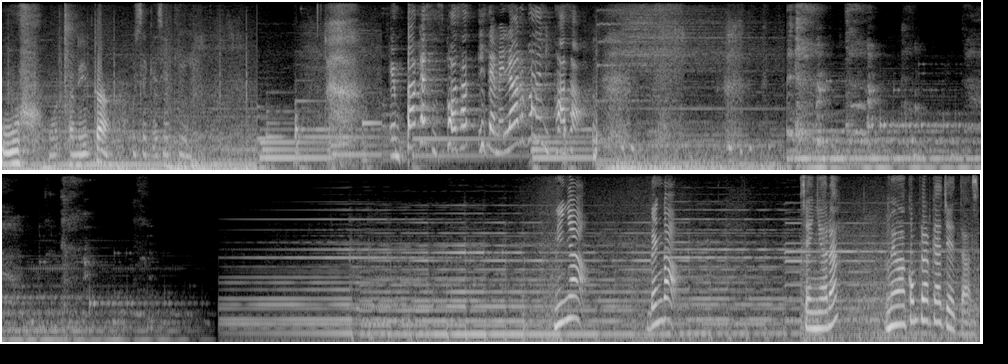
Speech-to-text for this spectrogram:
Uf, huerfanita. ¿Usted qué hace aquí? Empaque sus cosas y se me larga de mi casa. Niña, venga. Señora, ¿me va a comprar galletas?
